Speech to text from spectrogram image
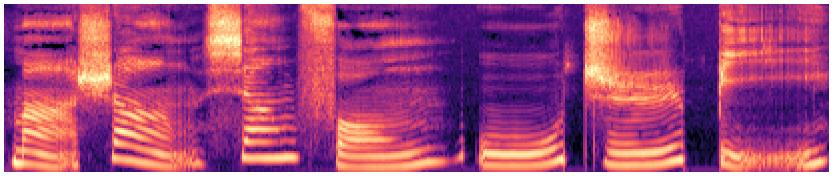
马上相逢无纸笔。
